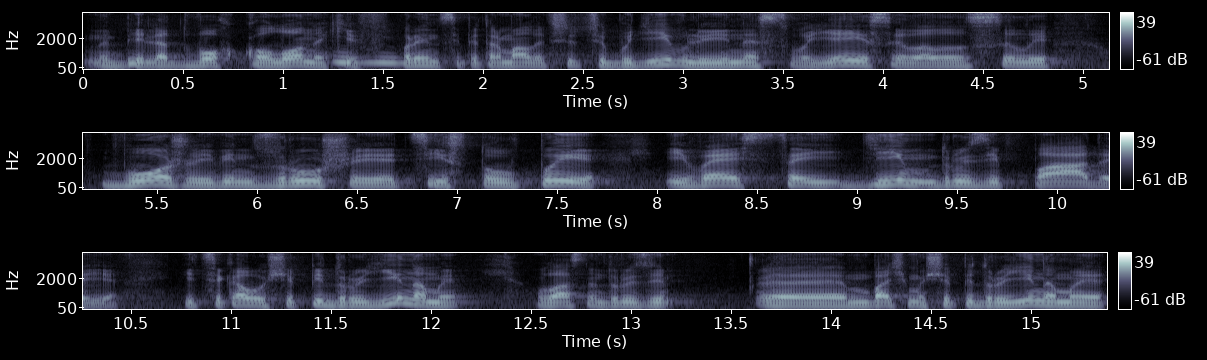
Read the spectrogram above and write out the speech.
Біля двох колон, які в принципі тримали всю цю будівлю, і не своєї сили, але сили Божої він зрушує ці стовпи, і весь цей дім, друзі, падає. І цікаво, що під руїнами, власне, друзі, ми бачимо, що під руїнами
